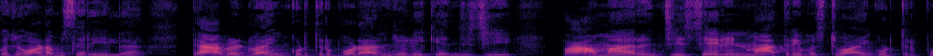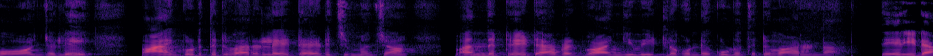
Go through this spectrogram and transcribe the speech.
கொஞ்சம் உடம்பு சரியில்லை. டேப்லெட் வாங்கி கொடுத்துட்டு போடான்னு சொல்லி கெஞ்சிச்சு. பாவமாக இருந்துச்சு. சரின்னு மாத்திரை ஃபஸ்ட்டு வாங்கி கொடுத்துட்டு போவோன்னு சொல்லி வாங்கி கொடுத்துட்டு வர லேட் ஆகிடுச்சு மச்சான். வந்துட்டு டேப்லெட் வாங்கி வீட்டில் கொண்டு போய் கொடுத்துட்டு வரேன்டா. சரிடா.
